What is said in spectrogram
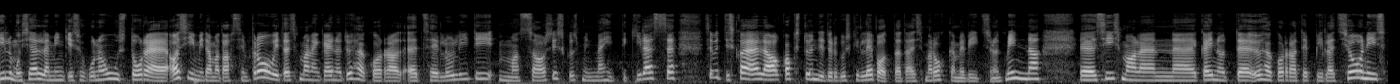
ilmus jälle mingisugune uus tore asi, mida ma tahtsin proovida, siis ma olen käinud ühe korra tselluliidi massaažis, kus mind mähiti kilesse, see võttis ka jälle kaks tundi tuli kuskil lebotada ja siis ma rohkem ei viitsinud minna, siis ma olen eh, käinud ühe korra depilatsioonis,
